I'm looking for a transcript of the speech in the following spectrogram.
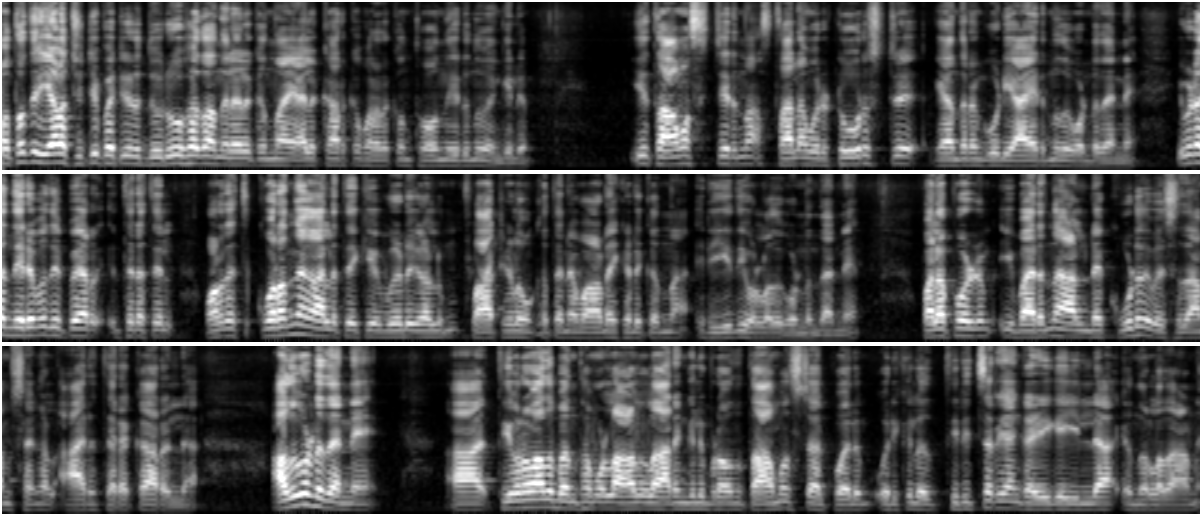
മൊത്തത്തിൽ ഇയാളെ ചുറ്റിപ്പറ്റിയൊരു ദുരൂഹത നിലനിൽക്കുന്ന അയൽക്കാർക്ക് പലർക്കും തോന്നിയിരുന്നുവെങ്കിലും ഈ താമസിച്ചിരുന്ന സ്ഥലം ഒരു ടൂറിസ്റ്റ് കേന്ദ്രം കൂടി ആയിരുന്നതുകൊണ്ട് തന്നെ ഇവിടെ നിരവധി പേർ ഇത്തരത്തിൽ വളരെ കുറഞ്ഞ കാലത്തേക്ക് വീടുകളും ഫ്ലാറ്റുകളും ഒക്കെ തന്നെ വാടകയ്ക്കെടുക്കുന്ന രീതി ഉള്ളത് കൊണ്ടും തന്നെ പലപ്പോഴും ഈ വരുന്ന ആളിന്റെ കൂടുതൽ വിശദാംശങ്ങൾ ആരും തിരക്കാറില്ല. അതുകൊണ്ട് തന്നെ തീവ്രവാദ ബന്ധമുള്ള ആളുകൾ ആരെങ്കിലും ഇവിടെ വന്ന് താമസിച്ചാൽ പോലും ഒരിക്കലും അത് തിരിച്ചറിയാൻ കഴിയുകയില്ല എന്നുള്ളതാണ്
